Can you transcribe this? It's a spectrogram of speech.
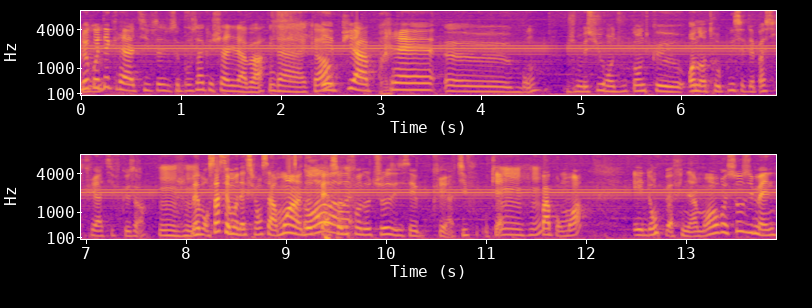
le côté créatif, c'est pour ça que je suis allée là-bas. D'accord. Et puis après, euh, bon. Je me suis rendu compte qu'en entreprise, c'était pas si créatif que ça. Mhm. Mais bon, ça, c'est mon expérience à moi. hein. D'autres personnes ouais, font d'autres choses et c'est créatif, ok Mhm. Pas pour moi. Et donc, bah, finalement, ressources humaines.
